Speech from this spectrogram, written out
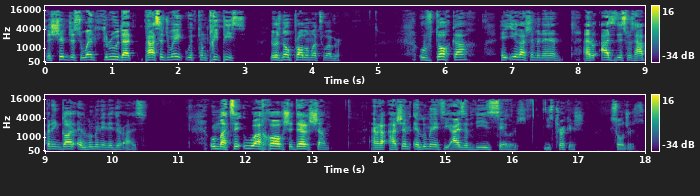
the ship just went through that passageway with complete peace. There was no problem whatsoever. And as this was happening, God illuminated their eyes. And Hashem illuminates the eyes of these sailors, these Turkish soldiers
